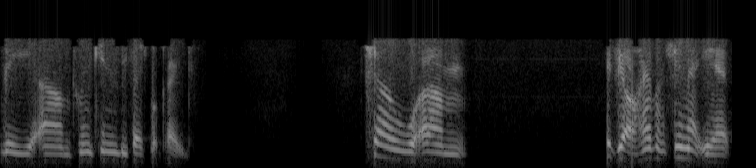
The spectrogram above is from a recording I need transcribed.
the um, Twin Kennedy Facebook page. So um, if y'all haven't seen that yet,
